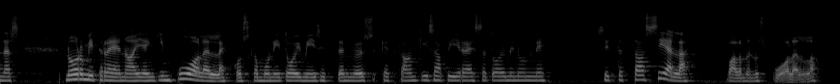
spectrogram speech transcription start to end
NS normitreenaajienkin puolelle, koska moni toimii sitten myös, ketkä on kisapiireissä toiminut, niin sitten taas siellä valmennuspuolella.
